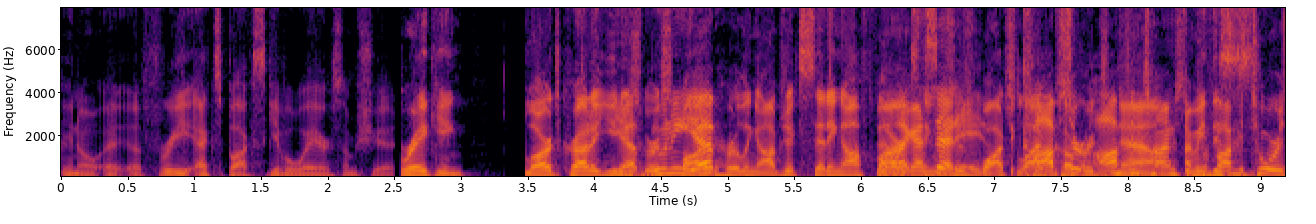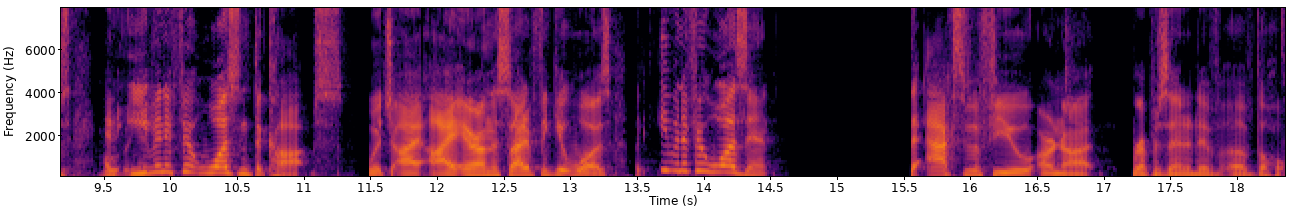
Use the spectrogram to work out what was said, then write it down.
you know a, a free Xbox giveaway or some shit. Breaking. Large crowd at Union Yep, Square Booney, spotted yep. hurling objects, setting off But fire like I said, it- Watch the live cops are oftentimes now. the I mean, provocateurs, and even if it wasn't the cops, which I I err on the side of think it was, but even if it wasn't, the acts of a few are not representative of the whole.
